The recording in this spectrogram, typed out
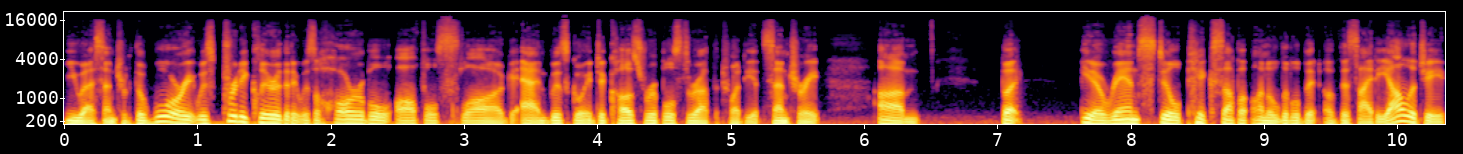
U.S. entered the war, it was pretty clear that it was a horrible, awful slog and was going to cause ripples throughout the 20th century. Um, but you know, Rand still picks up on a little bit of this ideology.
